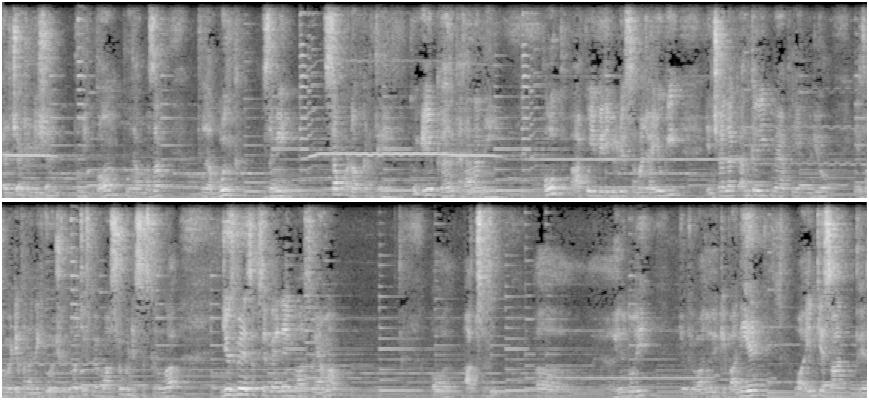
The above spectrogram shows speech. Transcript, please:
कल्चर ट्रेडिशन पूरी कौम, पूरा मज़हब, पूरा मुल्क, ज़मीन, सब अडॉप्ट करते हैं। कोई एक घर खजाना नहीं। होप आपको ये मेरी वीडियो समझ आई होगी। इनशाला अन करीब मैं अपनी एक वीडियो इंफॉर्मेटिव बनाने की कोशिश करूँगा, जिसमें मास्टरों को डिस्कस करूँगा, जिसमें सबसे पहले माँ मासोयामा और अक्सर हिलनोई जो कि वादोई के बानी है और इनके साथ फिर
